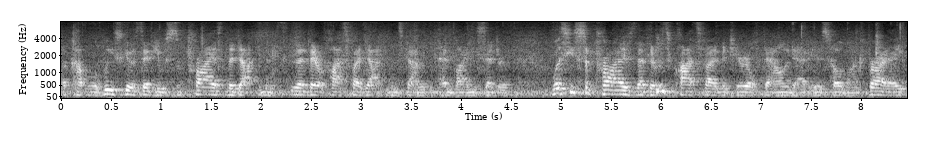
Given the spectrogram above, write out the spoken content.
a couple of weeks ago, said he was surprised the documents that there were classified documents found at the Penn Biden Center. Was he surprised that there was classified material found at his home on Friday,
